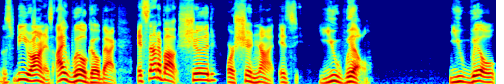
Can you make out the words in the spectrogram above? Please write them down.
Let's be honest. I will go back. It's not about should or should not. It's you will. You will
